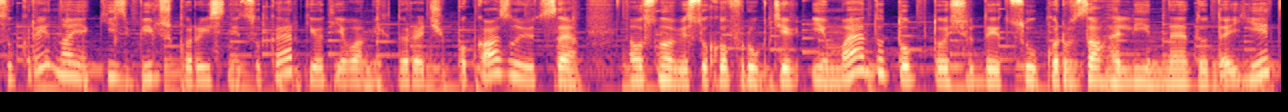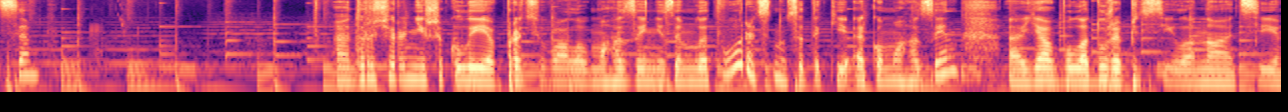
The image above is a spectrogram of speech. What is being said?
цукри на якісь більш корисні цукерки. От я вам їх, до речі, показую. Це на основі сухофруктів і меду, тобто сюди цукор взагалі не додається. Е, До речі, раніше, коли я працювала в магазині Землетворець, ну це такий екомагазин, е, я була дуже підсіла на ці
